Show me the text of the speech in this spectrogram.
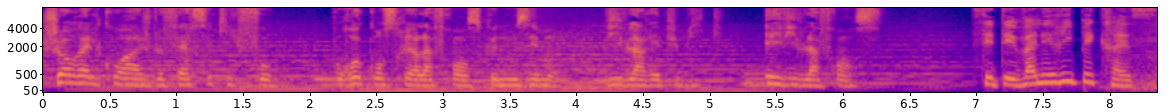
J'aurai le courage de faire ce qu'il faut pour reconstruire la France que nous aimons. Vive la République et vive la France. C'était Valérie Pécresse.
